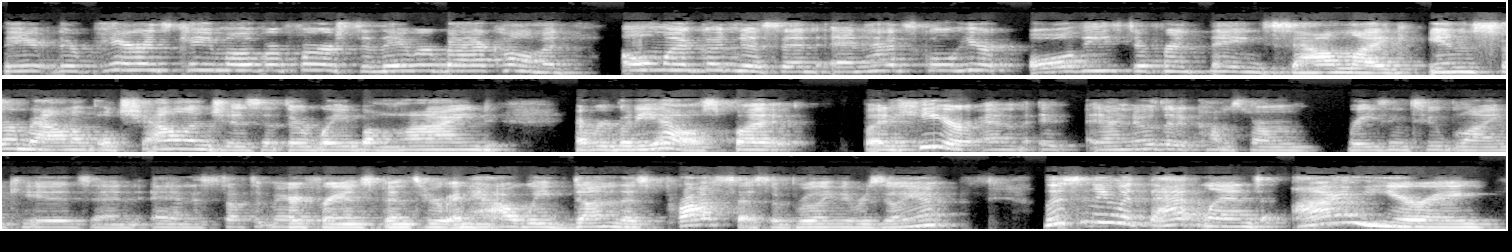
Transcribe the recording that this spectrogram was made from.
their, their parents came over first and they were back home and oh my goodness and, and had school here. All these different things sound like insurmountable challenges that they're way behind everybody else. But but here and, it, and i know that it comes from raising two blind kids and and the stuff that mary fran's been through and how we've done this process of brilliantly resilient. Listening with that lens i'm hearing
